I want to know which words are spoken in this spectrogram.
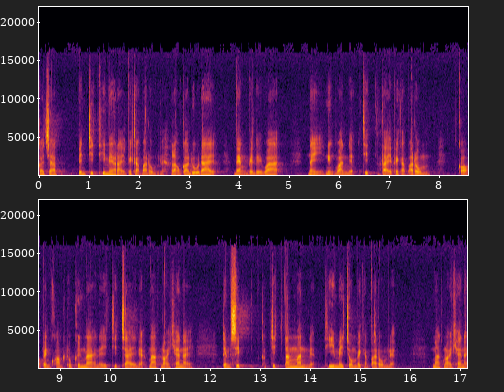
ก็จะเป็นจิตที่ไม่ไหลไปกับอารมณ์นะเราก็ดูได้แบ่งไปเลยว่าในหนึ่งวันเนี่ยจิตไหลไปกับอารมณ์ก็เป็นความทุกข์ขึ้นมาในจิตใจเนี่ยมากน้อยแค่ไหน เต็มสิบกับจิตตั้งมั่นเนี่ยที่ไม่จมไปกับอารมณ์เนี่ย มากน้อยแค่ไหน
